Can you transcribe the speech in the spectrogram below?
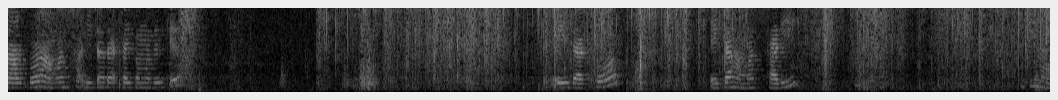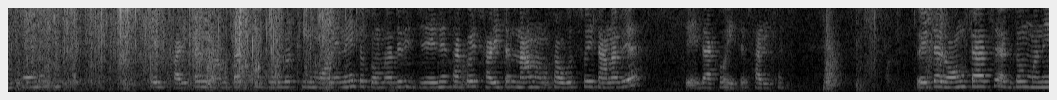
তারপর আমার শাড়িটা দেখাই তোমাদেরকে। এই দেখো, এটা আমার শাড়ি। নাকি এই শাড়িটার নামটা কি বলল ঠিক মনে নেই, তো তোমরা যদি জেনে থাকো এই শাড়িটার নাম আমাকে অবশ্যই জানাবে। এই দেখো, এই যে শাড়িটা। তো এটা রংটা আছে একদম মানে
